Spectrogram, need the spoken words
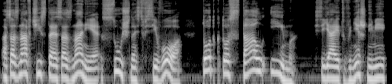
Осознав чистое сознание, сущность всего, тот, кто стал им, сияет внешними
